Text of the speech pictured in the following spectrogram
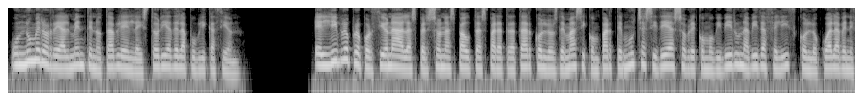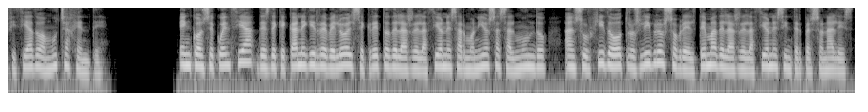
un número realmente notable en la historia de la publicación. El libro proporciona a las personas pautas para tratar con los demás y comparte muchas ideas sobre cómo vivir una vida feliz, con lo cual ha beneficiado a mucha gente. En consecuencia, desde que Carnegie reveló el secreto de las relaciones armoniosas al mundo, han surgido otros libros sobre el tema de las relaciones interpersonales,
